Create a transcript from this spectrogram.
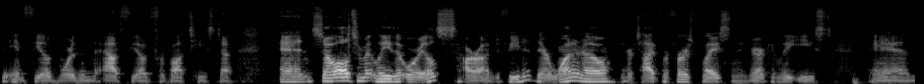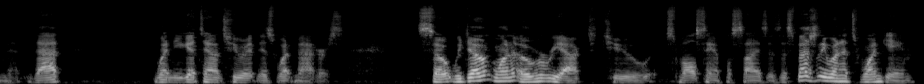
the infield more than the outfield for Bautista. And so ultimately, the Orioles are undefeated. They're 1 0. They're tied for first place in the American League East. And that, when you get down to it, is what matters. So we don't want to overreact to small sample sizes, especially when it's one game.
